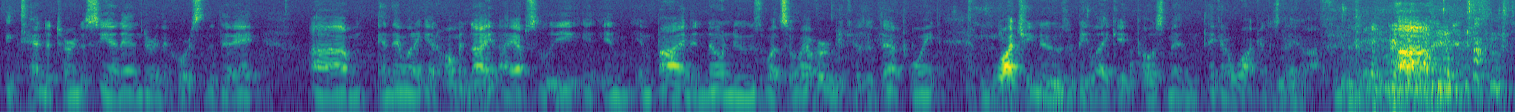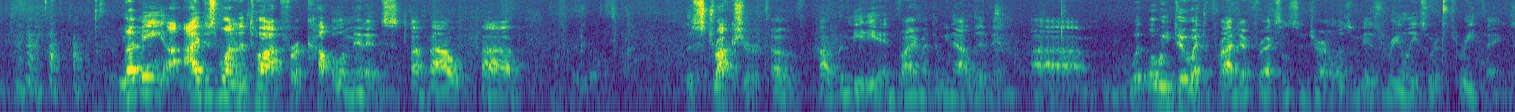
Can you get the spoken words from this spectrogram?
I tend to turn to CNN during the course of the day. Um, and then when I get home at night, I absolutely i- im- imbibe in no news whatsoever because at that point, watching news would be like a postman taking a walk on his day off. Um, Let me, I I just wanted to talk for a couple of minutes about uh, the structure of, of the media environment that we now live in. Um, What what we do at the Project for Excellence in Journalism is really sort of three things.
